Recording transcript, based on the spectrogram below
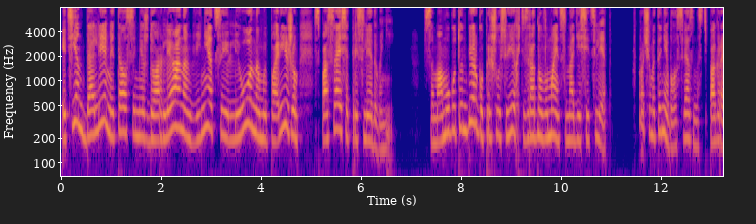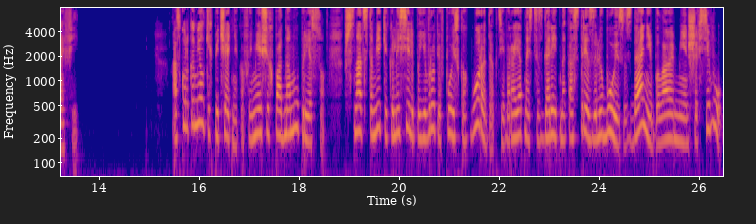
Этьен Дале метался между Орлеаном, Венецией, Лионом и Парижем, спасаясь от преследований. Самому Гутенбергу пришлось уехать из родного Майнца на 10 лет. Впрочем, это не было связано с типографией. А сколько мелких печатников, имеющих по одному прессу, в XVI веке колесили по Европе в поисках города, где вероятность сгореть на костре за любое из зданий была меньше всего.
